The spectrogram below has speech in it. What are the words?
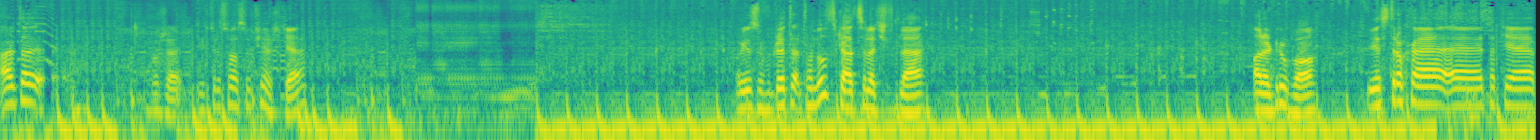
Ale to... Boże, niektóre słowa są ciężkie. O Jezu, w ogóle ta, ta nutka co leci w tle. Ale grubo. Jest trochę e, takie...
